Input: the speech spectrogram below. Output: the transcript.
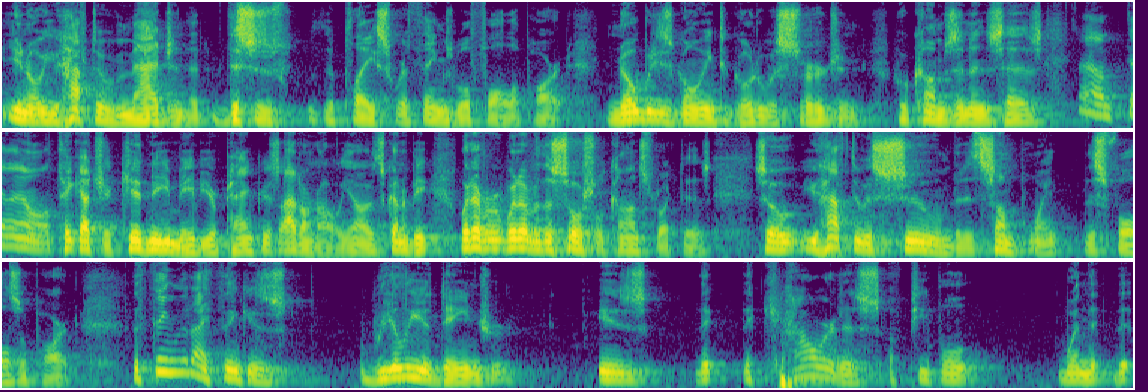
you know, you have to imagine that this is the place where things will fall apart. Nobody's going to go to a surgeon who comes in and says, eh, you know, take out your kidney, maybe your pancreas, I don't know. You know, it's going to be whatever, whatever the social construct is. So you have to assume that at some point this falls apart. The thing that I think is really a danger is the, the cowardice of people when the, the,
